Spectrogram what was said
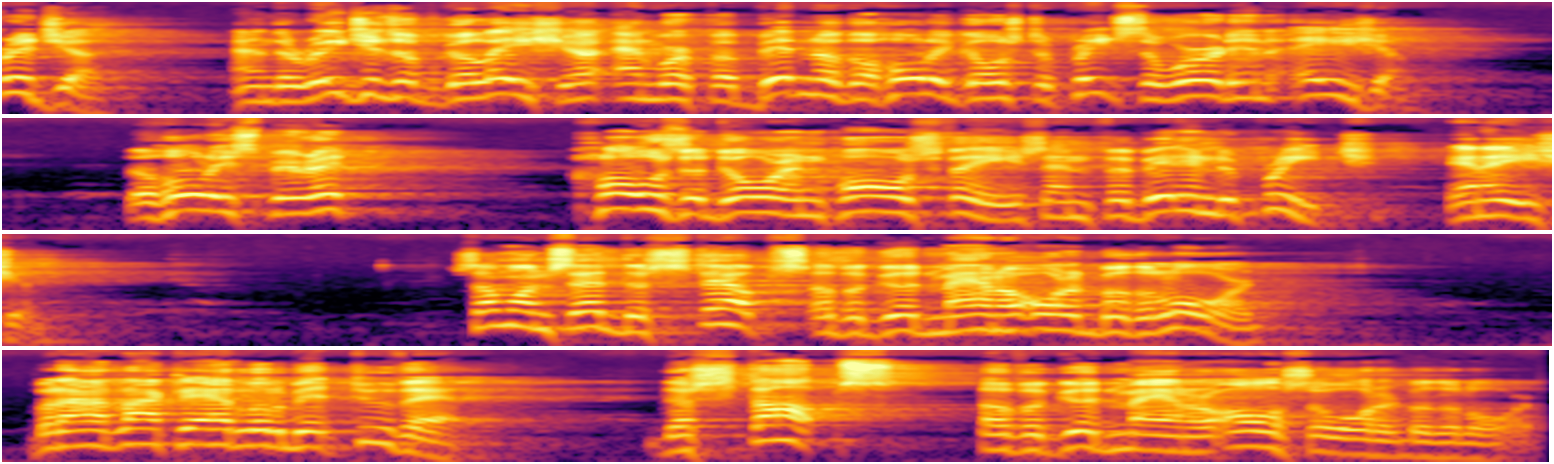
Phrygia and the regions of Galatia and were forbidden of the Holy Ghost to preach the word in Asia, the Holy Spirit closed the door in Paul's face and forbid him to preach in Asia. Someone said the steps of a good man are ordered by the Lord. But I'd like to add a little bit to that. The stops of a good man are also ordered by the Lord.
